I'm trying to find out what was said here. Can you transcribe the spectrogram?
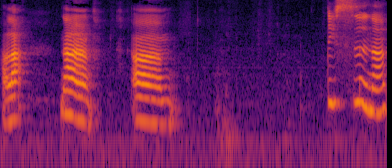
好了，那嗯，第四呢，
